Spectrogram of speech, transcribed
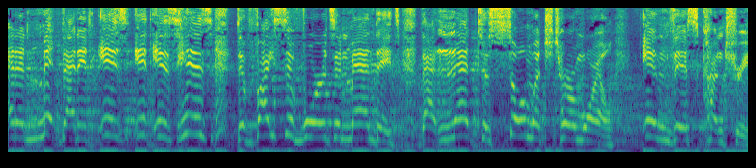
and admit that it is it is his divisive words and mandates that led to so much turmoil in this country.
